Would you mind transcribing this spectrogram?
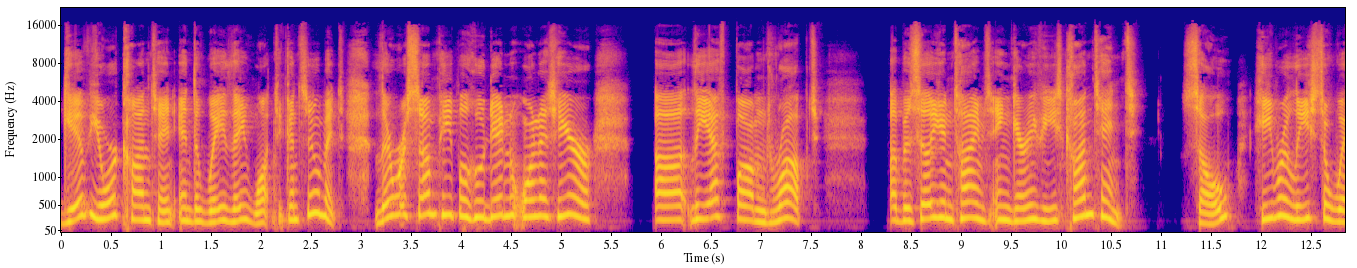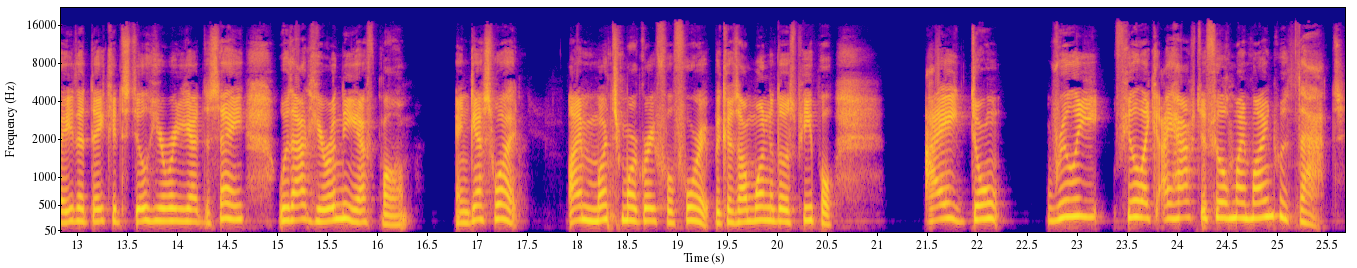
Give your content in the way they want to consume it. There were some people who didn't want to hear uh, the F bomb dropped a bazillion times in Gary Vee's content. So he released a way that they could still hear what he had to say without hearing the F bomb. And guess what? I'm much more grateful for it because I'm one of those people. I don't really feel like I have to fill my mind with that.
